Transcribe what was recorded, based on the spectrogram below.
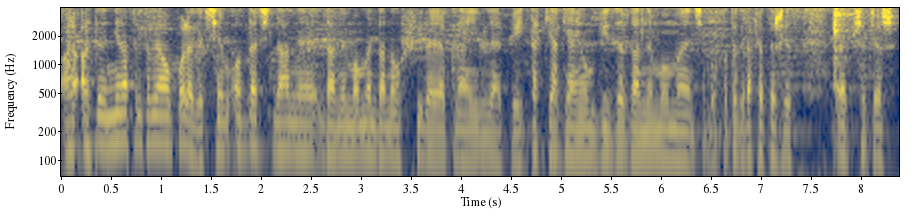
Ale, ale nie na tym to miało polegać. Chciałem oddać dany, dany moment, daną chwilę jak najlepiej, tak jak ja ją widzę w danym momencie, bo fotografia też jest e, przecież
